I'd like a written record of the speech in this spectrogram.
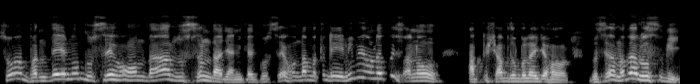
ਸੋ ਬੰਦੇ ਨੂੰ ਗੁੱਸੇ ਹੋਣ ਦਾ, ਰੁੱਸਣ ਦਾ ਯਾਨੀ ਕਿ ਗੁੱਸੇ ਹੋਣ ਦਾ ਮਤਲਬ ਇਹ ਨਹੀਂ ਵੀ ਉਹਨੇ ਕੋਈ ਸਾਨੂੰ ਅਪ ਸ਼ਬਦ ਬੋਲੇ ਜਾਂ ਹੋਰ, ਗੁੱਸੇ ਦਾ ਮਤਲਬ ਰੁੱਸ ਗਈ।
